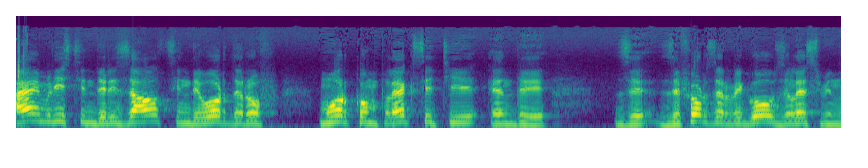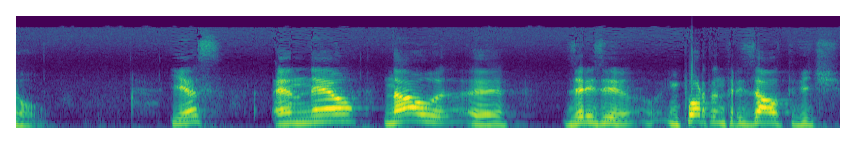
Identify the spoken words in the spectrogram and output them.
I am listing the results in the order of more complexity, and the, the, the further we go, the less we know. Yes? And now, now uh, there is an important result which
